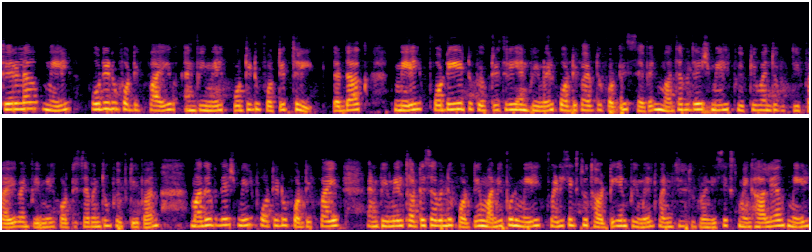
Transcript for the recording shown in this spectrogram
Kerala male 40 to 45 and female 40 to 43. Ladakh male 48 to 53 and female 45 to 47 madhya pradesh male 51 to 55 and female 47 to 51 madhya pradesh male 40 to 45 and female 37 to 40 manipur male 26 to 30 and female 26 to 26 meghalaya male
